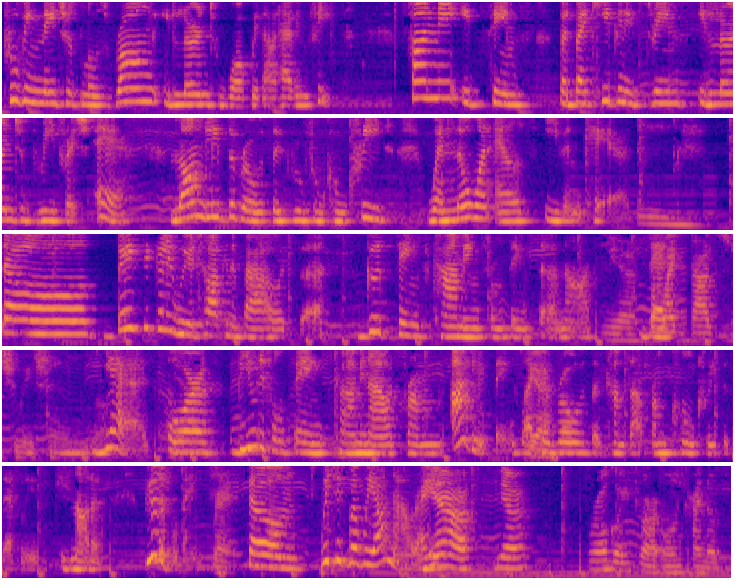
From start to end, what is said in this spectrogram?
Proving nature's laws wrong, it learned to walk without having feet. Funny it seems, but by keeping its dreams, it learned to breathe fresh air. Long live the rose that grew from concrete when no one else even cared. So basically, we're talking about uh, good things coming from things that are not. yeah, that like bad situations. Yes, or beautiful things coming out from ugly things, like Yeah. a rose that comes out from concrete that definitely is not a beautiful thing. Right. So, which is where we are now, right? Yeah, yeah. We're all going through our own kind of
